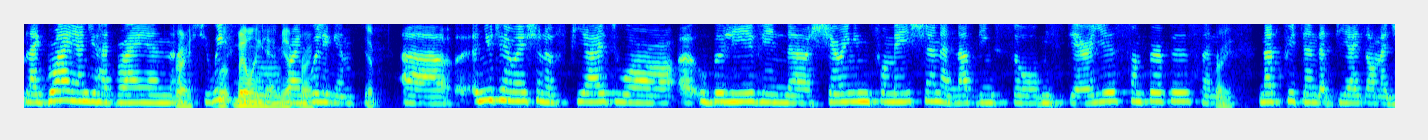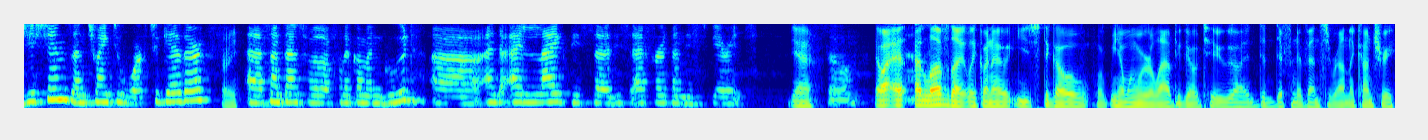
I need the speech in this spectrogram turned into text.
like Brian, you had Brian right. a few weeks Willingham, ago, yep, Brian right. Willingham. Yep. uh, a new generation of PIs who are uh, who believe in uh, sharing information and not being so mysterious on purpose and right. not pretend that PIs are magicians and trying to work together. Right. Uh, sometimes for the, for the common good. Uh, and I like this uh, this effort and this spirit. Yeah. So no, I, I love like like when I used to go, you know, when we were allowed to go to uh, different events around the country,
